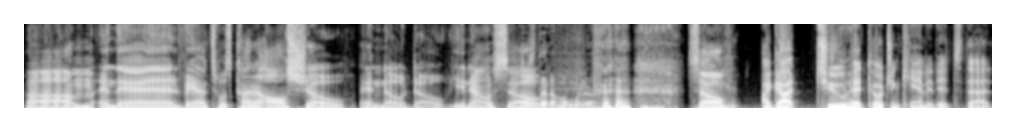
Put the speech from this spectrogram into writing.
Um, and then Vance was kind of all show and no dough. You know. So Just that I'm a winner. so I got two head coaching candidates that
